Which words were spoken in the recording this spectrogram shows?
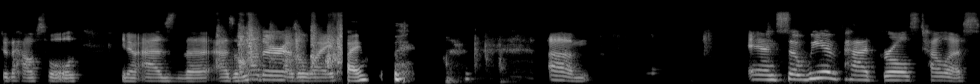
to the household you know, as the as a mother, as a wife. um, and so we have had girls tell us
